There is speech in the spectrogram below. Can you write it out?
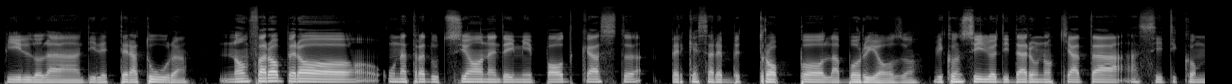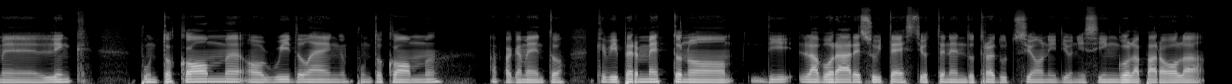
pillola di letteratura. Non farò però una traduzione dei miei podcast perché sarebbe troppo laborioso. Vi consiglio di dare un'occhiata a siti come link.com o readlang.com a pagamento che vi permettono di lavorare sui testi ottenendo traduzioni di ogni singola parola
